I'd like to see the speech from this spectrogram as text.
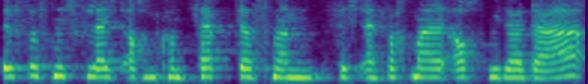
ist das nicht vielleicht auch ein Konzept, dass man sich einfach mal auch wieder da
